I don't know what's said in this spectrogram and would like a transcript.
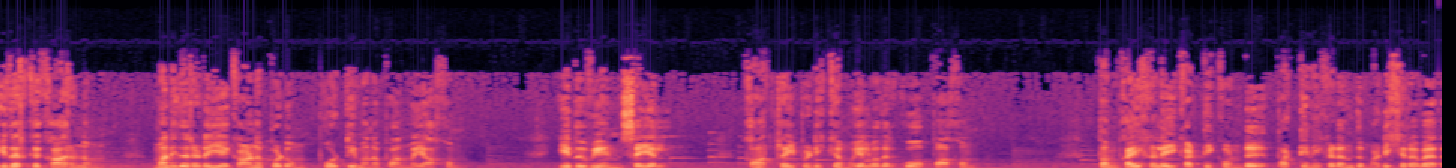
இதற்கு காரணம் மனிதரிடையே காணப்படும் போட்டி மனப்பான்மையாகும். இது வீண் செயல். காற்றை பிடிக்க முயல்வதற்கோ அப்பாகும். தம் கைகளை கட்டிக்கொண்டு பட்டினி கிடந்து மடிகிறவர்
